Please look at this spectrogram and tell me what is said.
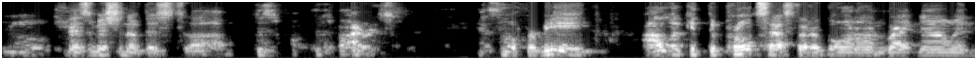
you know, transmission of this, uh, this, this virus. And so for me, I look at the protests that are going on right now in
